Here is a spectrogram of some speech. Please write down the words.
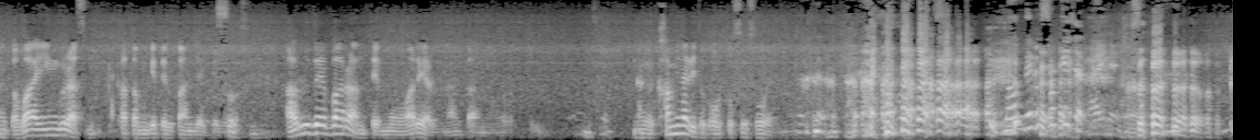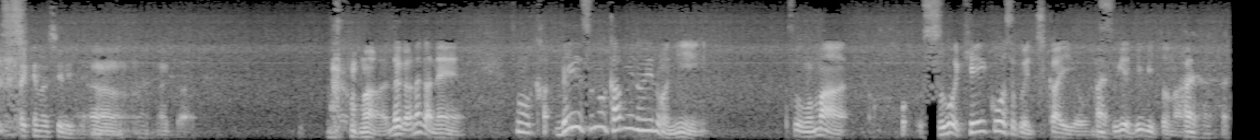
なんかワイングラス傾けてる感じやけどね。アルデバランってもうあれやろなんかあのなんか雷とか落とせそうや 飲んでる酒じゃないねん。な酒の種類でうん。なんか まあだからなんかねそのかベースの髪の色にそのまあほすごい蛍光色に近いような、はい。すげえビビッドなはいはいはい。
